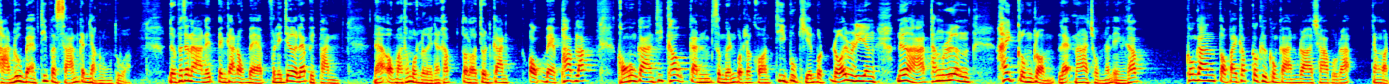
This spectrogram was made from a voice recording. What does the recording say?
ผ่านรูปแบบที่ประสานกันอย่างลงตัว โดยพัฒนาในเป็นการออกแบบเฟอร์นิเจอร์และผลิตภัณฑ์นะออกมาทั้งหมดเลยนะครับ ตลอดจนการออกแบบภาพลักษณ์ของโครงการที่เข้ากันเสมือนบทละครที่ผู้เขียนบทร้อยเรียง เนื้อหาทั้งเรื่องให้กลมกล่อมและน่าชมนั่นเองครับ โครงการต่อไปครับก็คือโครงการราชาบุระจังหวัด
